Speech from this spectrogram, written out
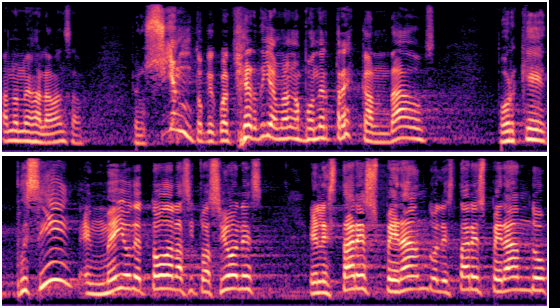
Ah, no, no es alabanza. Pero siento que cualquier día me van a poner tres candados. Porque, pues sí, en medio de todas las situaciones, el estar esperando, el estar esperando.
